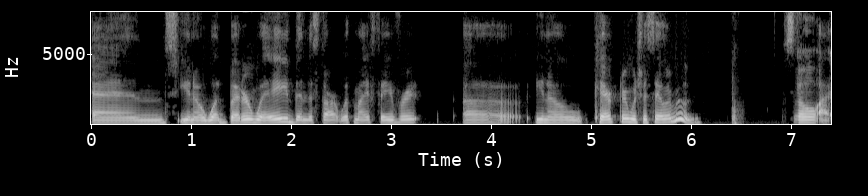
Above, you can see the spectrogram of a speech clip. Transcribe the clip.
And, you know, what better way than to start with my favorite, uh, you know, character, which is Sailor Moon. So I,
